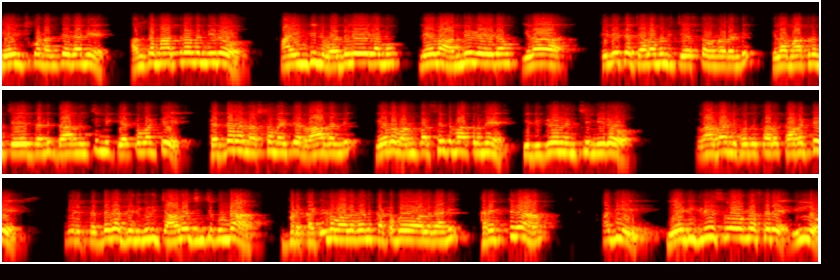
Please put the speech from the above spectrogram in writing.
చేయించుకోండి. అంతేగాని అంత మాత్రాన మీరు ఆ ఇంటిని వదిలేయడము లేదా అమ్మి వేయడం ఇలా తెలియక చాలా మంది చేస్తూ ఉన్నారండి. ఇలా మాత్రం చేయొద్దండి. దాని నుంచి మీకు ఎటువంటి పెద్దగా నష్టం అయితే రాదండి. ఏదో వన్ పర్సెంట్ మాత్రమే ఈ డిగ్రీల నుంచి మీరు లాభాన్ని పొందుతారు. కాబట్టి మీరు పెద్దగా దీని గురించి ఆలోచించకుండా ఇప్పుడు కట్టిన వాళ్ళు కానీ కట్టబోయే వాళ్ళు కానీ కరెక్ట్గా అది ఏ డిగ్రీస్లో ఉన్నా సరే ఇల్లు.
